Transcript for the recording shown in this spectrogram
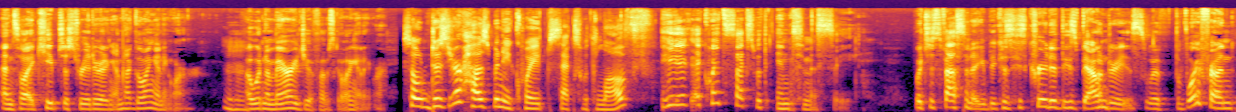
and so I keep just reiterating, I'm not going anywhere. Mm-hmm. I wouldn't have married you if I was going anywhere. So, does your husband equate sex with love? He equates sex with intimacy, which is fascinating because he's created these boundaries with the boyfriend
